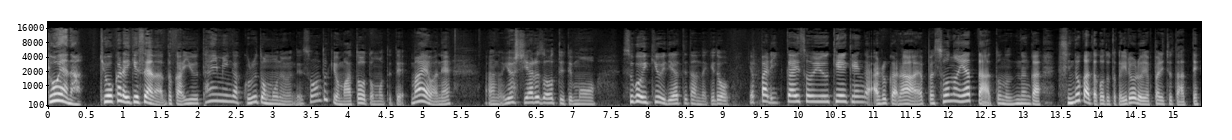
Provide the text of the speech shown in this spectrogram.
今日やな、今日から行けそうやなとかいうタイミングが来ると思うのよね。その時を待とうと思ってて、前はね、あの、よし、やるぞって言ってもう、すごい勢いでやってたんだけど、やっぱり一回そういう経験があるから、やっぱりそのやった後のなんかしんどかったこととかいろいろやっぱりちょっとあって、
